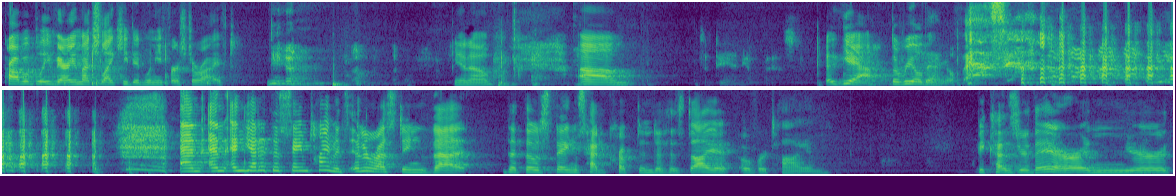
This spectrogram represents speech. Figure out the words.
probably very much like he did when he first arrived, Yeah. you know. Um, It's a Daniel fast. Uh, Yeah, the real Daniel fast. and and and yet at the same time, it's interesting that that those things had crept into his diet over time. Because you're there and you're,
